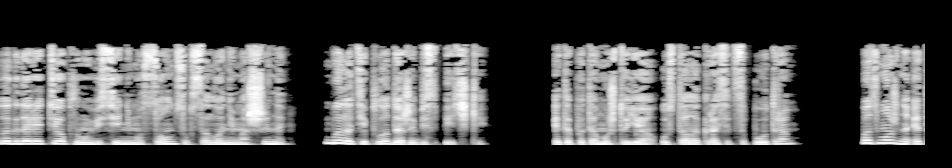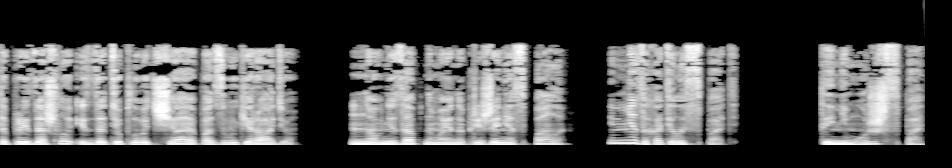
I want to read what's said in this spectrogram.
Благодаря теплому весеннему солнцу в салоне машины было тепло даже без печки. Это потому, что я устала краситься по утрам? Возможно, это произошло из-за теплого чая под звуки радио. Но внезапно мое напряжение спало, и мне захотелось спать. Ты не можешь спать.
